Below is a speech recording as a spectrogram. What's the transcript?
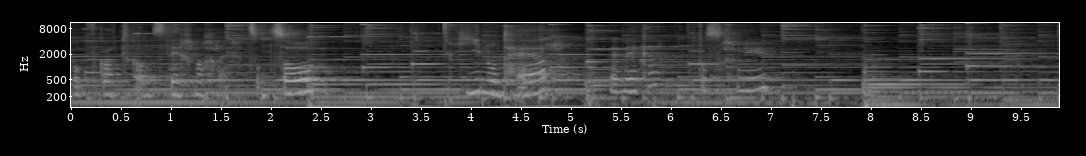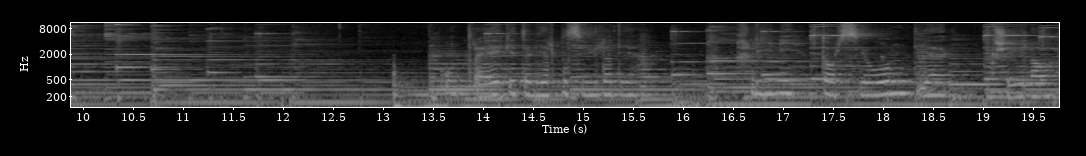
Kopf geht ganz leicht nach rechts. Und so hin und her bewegen, das Knie. Und träge der Wirbelsäule die kleine Torsion, die geschehen lassen.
